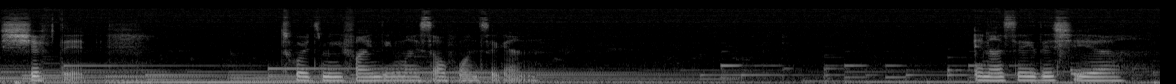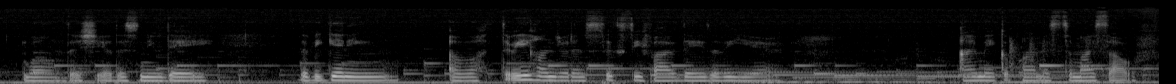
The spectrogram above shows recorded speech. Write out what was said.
shifted towards me finding myself once again. And I say this year, well, this year, this new day, the beginning of 365 days of the year, I make a promise to myself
